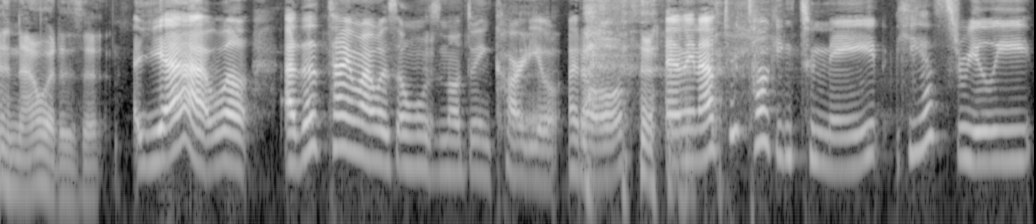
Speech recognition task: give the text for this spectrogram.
And now what is it? Yeah, well, at that time I was almost not doing cardio at all. and then after talking to Nate, he has really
